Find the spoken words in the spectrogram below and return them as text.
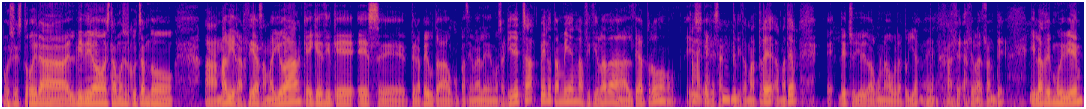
Pues esto era el vídeo, estamos escuchando a Mavi García Samayoa, que hay que decir que es eh, terapeuta ocupacional en Osakidecha, pero también aficionada al teatro, es, eres actriz amateur. De hecho, yo he ido a alguna obra tuya ¿eh? hace, bastante y lo haces muy bien.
